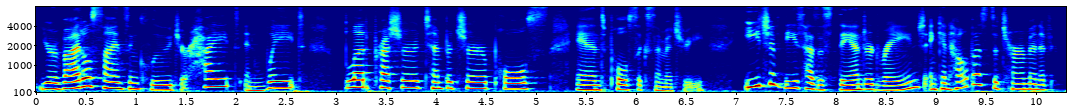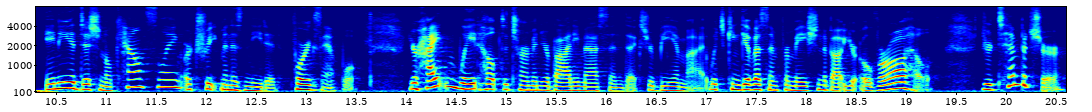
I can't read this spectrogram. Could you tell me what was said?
Your vital signs include your height and weight, blood pressure, temperature, pulse, and pulse oximetry. Each of these has a standard range and can help us determine if any additional counseling or treatment is needed. For example, your height and weight help determine your body mass index, your BMI, which can give us information about your overall health. Your temperature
